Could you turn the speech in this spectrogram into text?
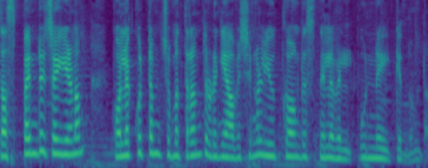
സസ്പെൻഡ് ചെയ്യണം കൊലക്കുറ്റം ചുമത്തണം തുടങ്ങിയ ആവശ്യങ്ങൾ യൂത്ത് കോൺഗ്രസ് നിലവിൽ ഉന്നയിക്കുന്നുണ്ട്.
